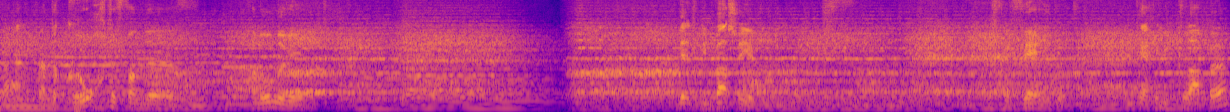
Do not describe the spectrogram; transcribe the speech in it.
Ja. De krochten van de, van de onderwereld. Dit, die bassen hier. Dat is Verdi dit. Dan krijg je die klappen.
